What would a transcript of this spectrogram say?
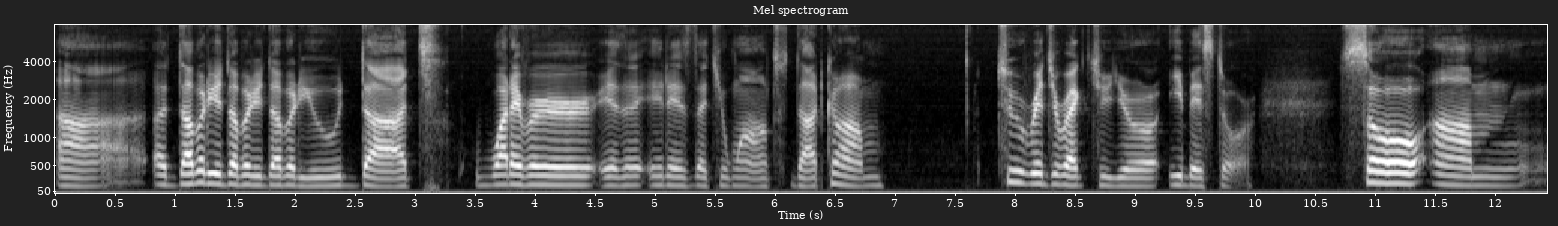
uh, a www dot whatever it is that you want dot com to redirect to your eBay store. So um,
